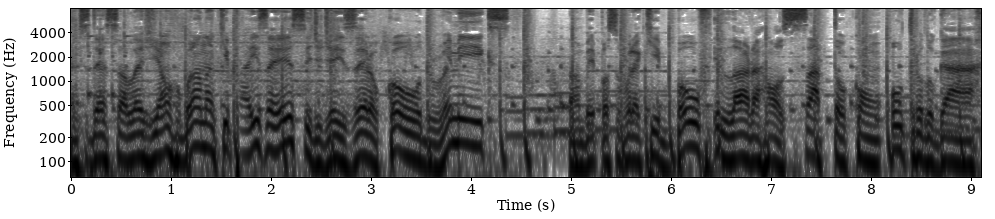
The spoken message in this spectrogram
Antes dessa Legião Urbana, que país é esse? DJ Zero Cold Remix. Também passou por aqui Both e Lara Rossato com Outro Lugar.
